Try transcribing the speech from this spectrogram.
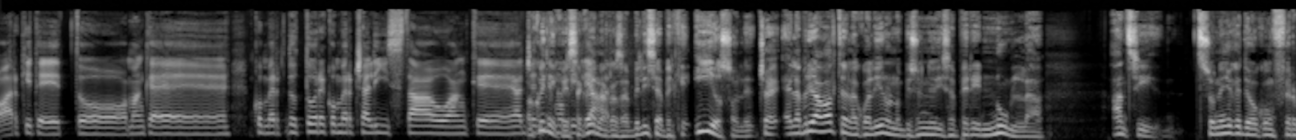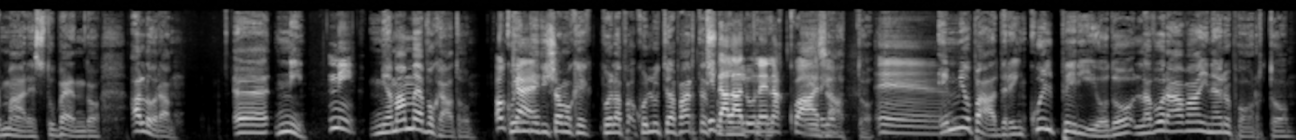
architetto ma anche commerciale commer- dottore commercialista o anche agente Ma quindi questa qui è una cosa bellissima perché io so, le- cioè è la prima volta nella quale io non ho bisogno di sapere nulla, anzi sono io che devo confermare, stupendo. Allora, eh, Ni. Ni. Mia mamma è avvocato. Okay. Quindi diciamo che quella, quell'ultima parte ti dà la luna in acquario. Esatto. Eh... E mio padre in quel periodo lavorava in aeroporto.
